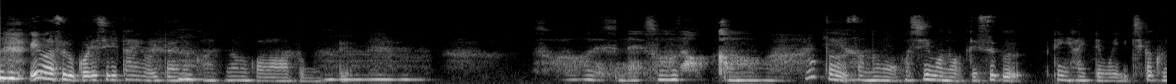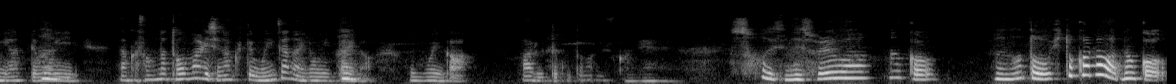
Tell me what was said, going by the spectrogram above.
今はすぐこれ知りたいの、みたいな感じなのかなと思って。そうですね、そうだかも。もっとその欲しいものってすぐ手に入ってもいい、近くにあってもいい、なんかそんな遠回りしなくてもいいんじゃないのみたいな思いがあるってことなんですかね。そうですね、それは、なんか、うん、あと、人から、なんか、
